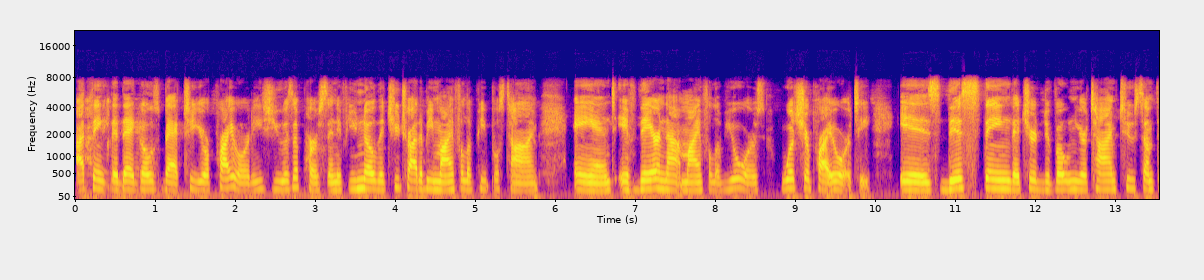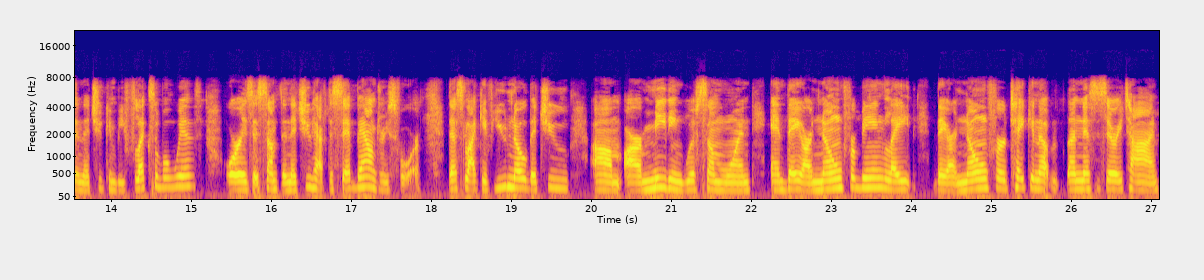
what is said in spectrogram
I think that that goes back to your priorities, you as a person. If you know that you try to be mindful of people's time, and if they're not mindful of yours, what's your priority? Is this thing that you're devoting your time to something that you can be flexible with, or is it something that you have to set boundaries for? That's like if you know that you um, are meeting with someone and they are known for being late, they are known for taking up unnecessary time,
